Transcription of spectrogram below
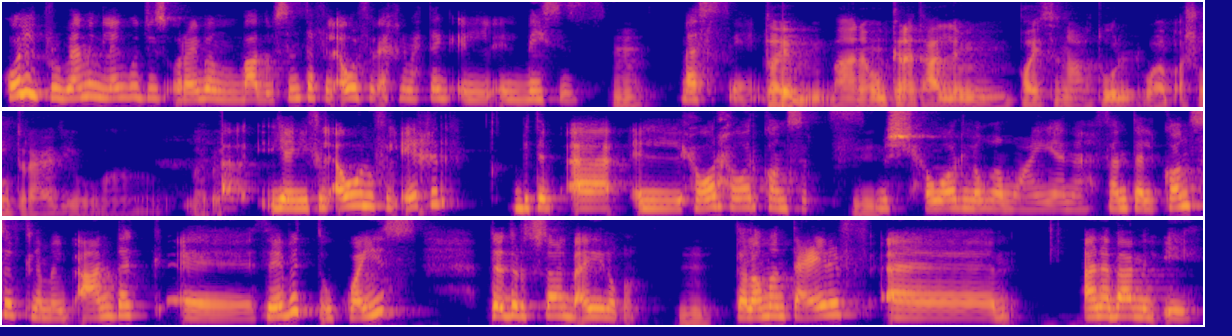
كل ال programming languages قريبة من بعض بس أنت في الأول في الآخر محتاج ال bases. بس يعني طيب ما أنا ممكن أتعلم Python على طول وأبقى شاطر عادي وما ما يبقاش يعني في الأول وفي الآخر بتبقى الحوار حوار concept. مش حوار لغة معينة. فأنت ال concept لما يبقى عندك آه ثابت وكويس تقدر تشتغل بأي لغة. طالما أنت عارف آه أنا بعمل إيه.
